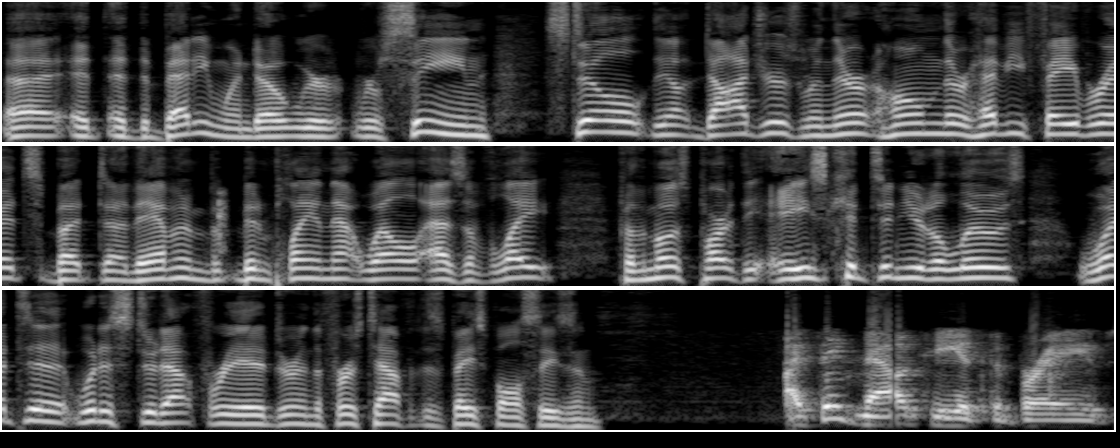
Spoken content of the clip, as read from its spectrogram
uh, at, at the betting window. We're we're seeing still, you know, Dodgers when they're at home, they're heavy favorites, but uh, they haven't been playing that well as of late. For the most part, the A's continue to lose. What what has stood out for you during the first half of this baseball season? I think now, T, it's the Braves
